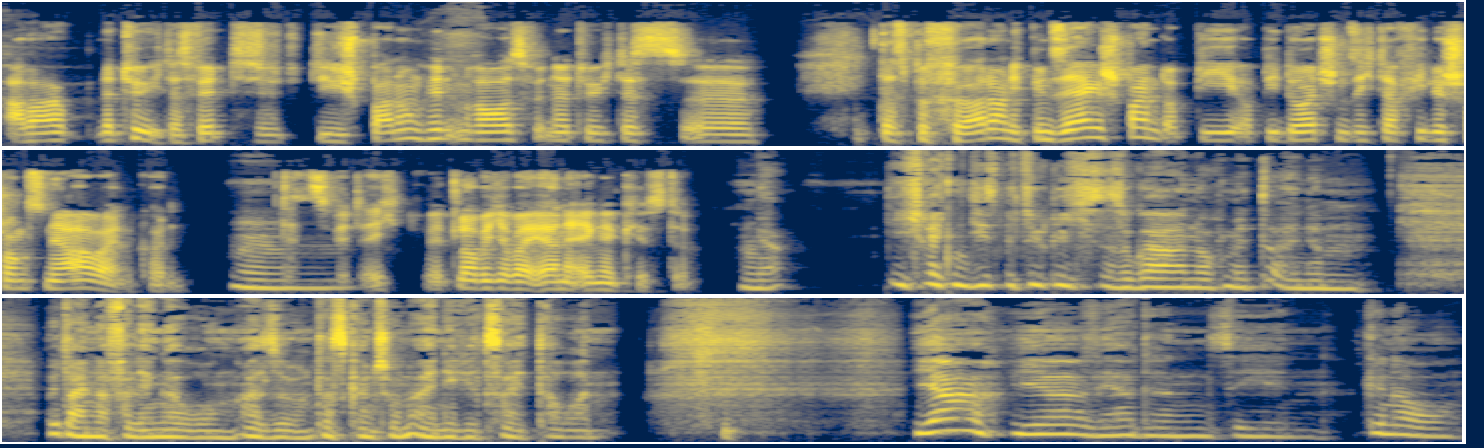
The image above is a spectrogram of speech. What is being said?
Aber natürlich, das wird, die Spannung hinten raus wird natürlich das, äh, das befördern. Ich bin sehr gespannt, ob die, ob die Deutschen sich da viele Chancen erarbeiten können. Mhm. Das wird echt, wird, glaube ich, aber eher eine enge Kiste. Ja. Ich rechne diesbezüglich sogar noch mit einem mit einer Verlängerung. Also das kann schon einige Zeit dauern. Ja, wir werden sehen. Genau.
